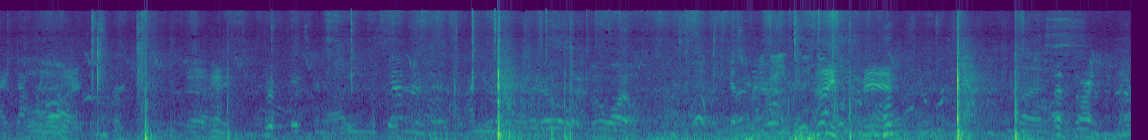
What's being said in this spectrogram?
I've got my hurt. It's gonna be, I'm gonna Good shot. There's so many little tiny things that like stressors would but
